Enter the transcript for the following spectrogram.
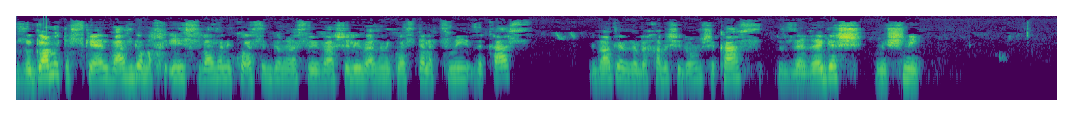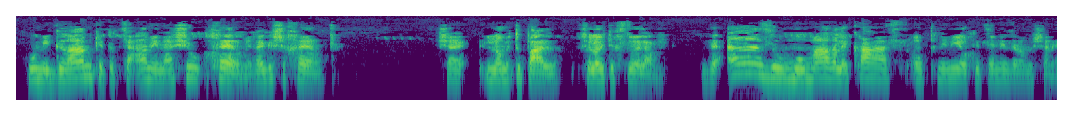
זה גם מתסכל, ואז גם מכעיס, ואז אני כועסת גם על הסביבה שלי, ואז אני כועסת על עצמי, זה כעס. דיברתי על זה באחד השידורים, שכעס זה רגש משני. הוא נגרם כתוצאה ממשהו אחר, מרגש אחר, שלא מטופל, שלא התייחסו אליו. ואז הוא מומר לכעס, או פנימי או חיצוני, זה לא משנה.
